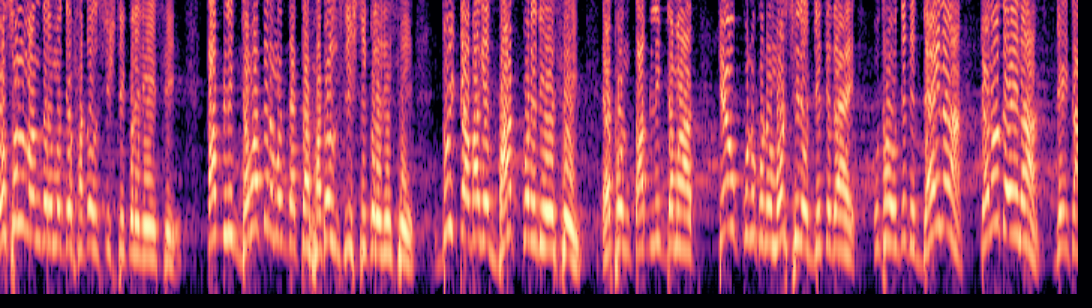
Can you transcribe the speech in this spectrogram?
মুসলমানদের মধ্যে ফাটল সৃষ্টি করে দিয়েছে? তাবলিক জামাতের মধ্যে একটা ফাটল সৃষ্টি করে দিয়েছে। দুইটা ভাগে ভাগ করে দিয়েছে। এখন তাবলিক জামাত কেউ কোনো কোনো মসজিদে যেতে দেয়, কোথাও যেতে দেয় না। কেন দেয় না? যে এটা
